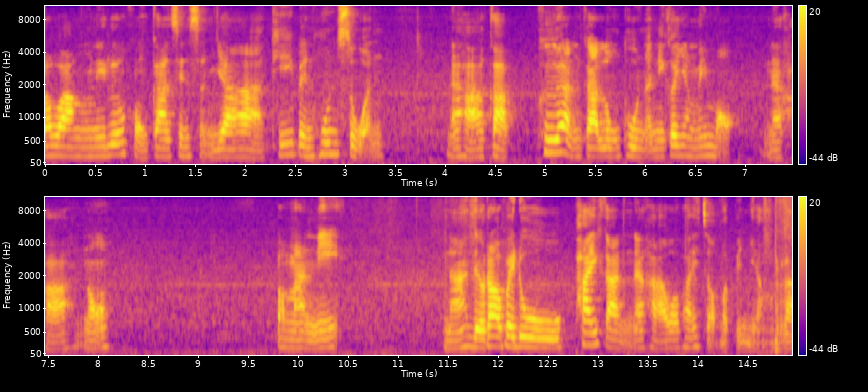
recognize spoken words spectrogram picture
ระวังในเรื่องของการเซ็นสัญญาที่เป็นหุ้นส่วนนะคะกับเพื่อนการลงทุนอันนี้ก็ยังไม่เหมาะนะคะเนาะ ประมาณนี้นะเดี๋ยวเราไปดูไพ่กันนะคะ ว่าไพ่จะออกมาเป็นอย่างไร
